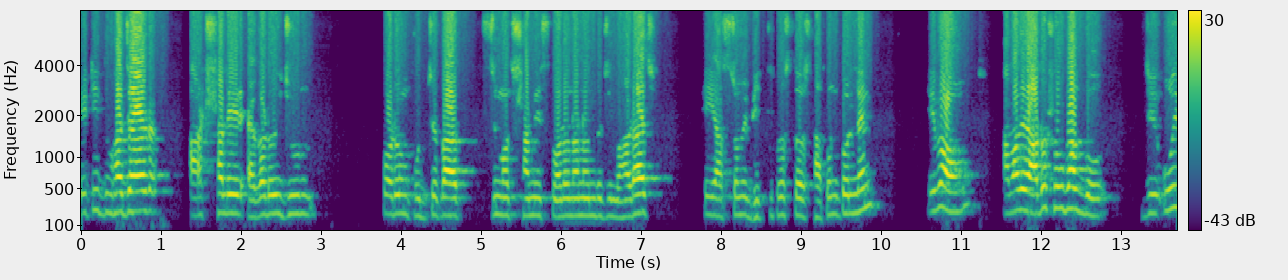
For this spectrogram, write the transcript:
এটি দু আট সালের এগারোই জুন পরম পূজ্যপাত শ্রীমৎ স্বামী স্মরণানন্দজি মহারাজ এই আশ্রমে ভিত্তিপ্রস্তর স্থাপন করলেন এবং আমাদের আরও সৌভাগ্য যে ওই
